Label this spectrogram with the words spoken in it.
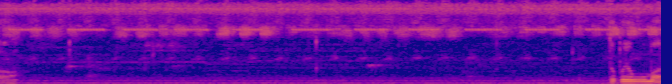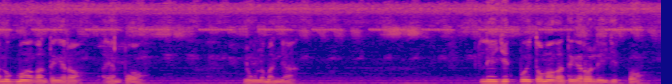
Ah. Ito po yung umaalog mga kantingero. Ayan po. Yung laman niya. Legit po ito mga kantingero. Legit po.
